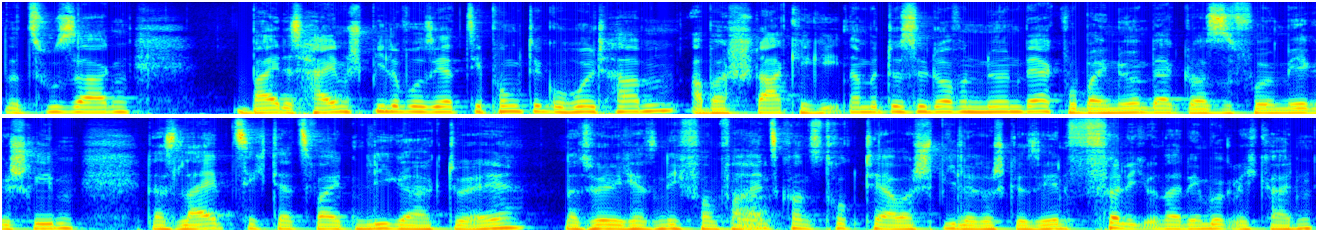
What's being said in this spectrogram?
dazu sagen, beides Heimspiele, wo sie jetzt die Punkte geholt haben, aber starke Gegner mit Düsseldorf und Nürnberg. Wobei Nürnberg, du hast es vorhin mehr geschrieben, das Leipzig der zweiten Liga aktuell. Natürlich jetzt nicht vom Vereinskonstrukt her, aber spielerisch gesehen völlig unter den Möglichkeiten.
